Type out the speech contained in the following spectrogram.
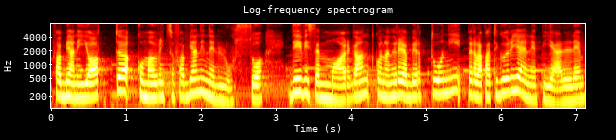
Fabiani Yacht con Maurizio Fabiani nel lusso, Davis Morgan con Andrea Bertoni per la categoria NPL,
